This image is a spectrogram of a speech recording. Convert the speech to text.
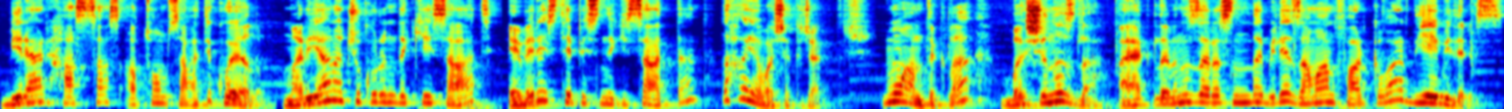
birer hassas atom saati koyalım. Mariana Çukuru'ndaki saat Everest tepesindeki saatten daha yavaş akacaktır. Bu mantıkla başınızla ayaklarınız arasında bile zaman farkı var diyebiliriz.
